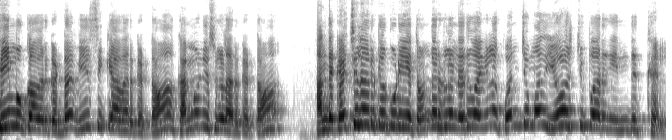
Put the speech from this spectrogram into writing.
திமுகவாக இருக்கட்டும் விசிகாவாக இருக்கட்டும் கம்யூனிஸ்டுகளாக இருக்கட்டும் அந்த கட்சியில் இருக்கக்கூடிய தொண்டர்களும் நிர்வாகிகளும் கொஞ்சமாவது யோசிச்சு பாருங்க இந்துக்கள்.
